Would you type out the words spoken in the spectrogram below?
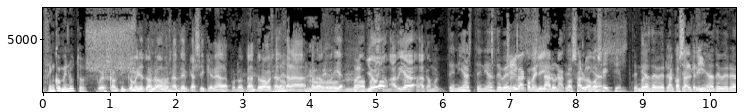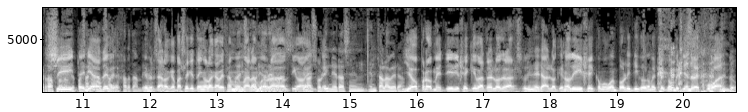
cinco minutos. Pues con cinco minutos no vamos a hacer casi que nada, por lo tanto lo vamos a dejar a, No, otro día. lo Yo aparcamos- había... aparcamos. tenías, tenías deberes. Yo iba a comentar Sí, una cosa, luego tenías- si hay tiempo. Tenías deberes. La cosa al río. Tenías deberes, Rafa. sí, lo que pasa es que tenía vamos a deber. dejar también. es verdad, sí. lo que pasa es que tengo la cabeza muy La mala, muy hablada las últimamente. gasolineras en, en Talavera. Yo prometí, dije que iba a traer lo de la gasolinera. Lo que no dije, como buen político que me estoy convirtiendo, es cuándo.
